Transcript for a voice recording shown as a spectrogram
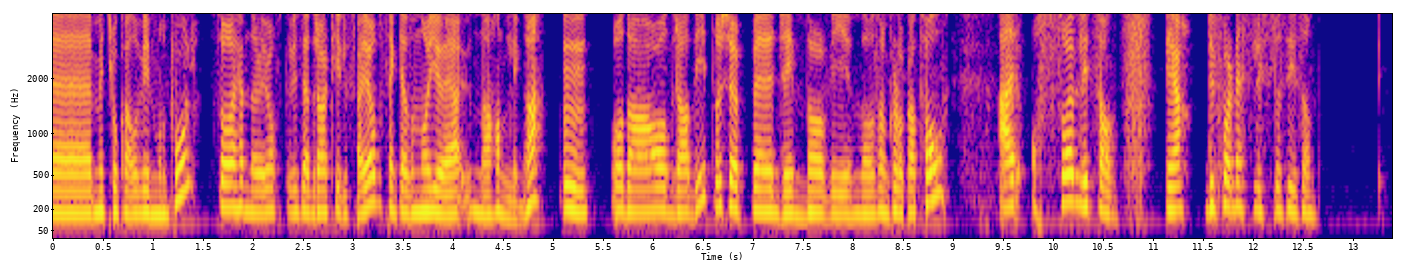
mitt lokale vinmonopol. Så hender det jo ofte hvis jeg drar til fra jobb, så tenker jeg sånn, nå gjør jeg unna handlinga. Mm. Og da å dra dit og kjøpe gin og vin og sånn klokka tolv, er også en litt sånn Ja. Du får nesten lyst til å si sånn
